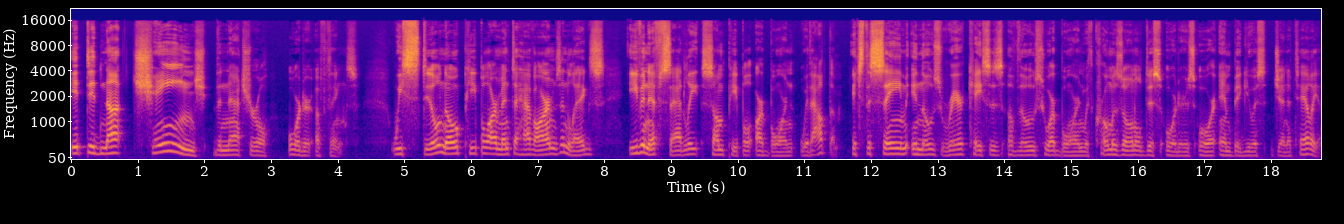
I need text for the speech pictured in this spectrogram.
It did not change the natural order of things. We still know people are meant to have arms and legs, even if, sadly, some people are born without them. It's the same in those rare cases of those who are born with chromosomal disorders or ambiguous genitalia.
